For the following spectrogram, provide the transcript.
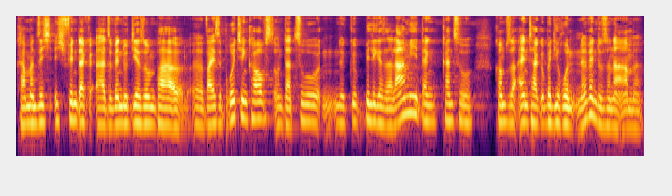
kann man sich, ich finde, also wenn du dir so ein paar äh, weiße Brötchen kaufst und dazu eine billige Salami, dann kannst du, kommst du einen Tag über die Runden, ne, wenn du so eine arme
